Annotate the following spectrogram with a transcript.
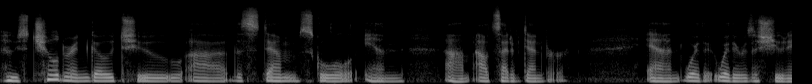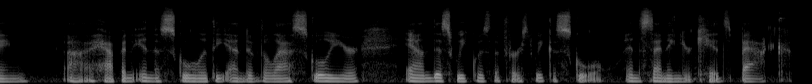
whose children go to uh, the STEM school in um, outside of Denver, and where there, where there was a shooting uh, happened in the school at the end of the last school year. And this week was the first week of school and sending your kids back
